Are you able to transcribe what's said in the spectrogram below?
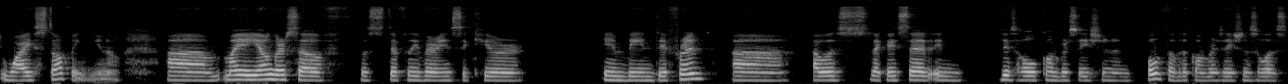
why stopping you know? Um, my younger self was definitely very insecure in being different. Uh, i was like i said in this whole conversation and both of the conversations was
